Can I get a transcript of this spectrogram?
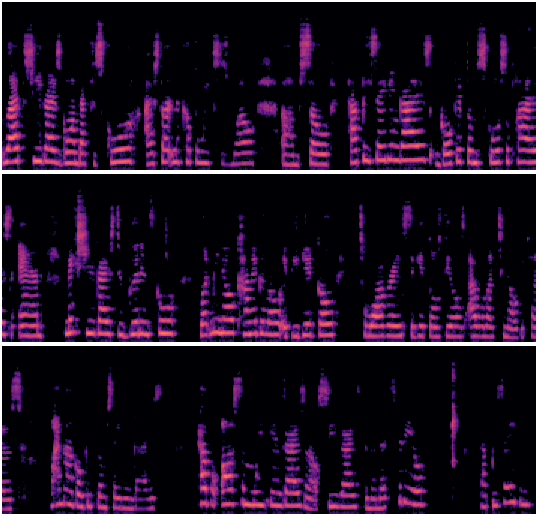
glad to see you guys going back to school. I start in a couple weeks as well. Um, so happy saving, guys. Go get them school supplies and make sure you guys do good in school. Let me know, comment below if you did go to Walgreens to get those deals. I would like to know because why not go get them saving, guys? Have an awesome weekend, guys, and I'll see you guys in the next video. Happy savings.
